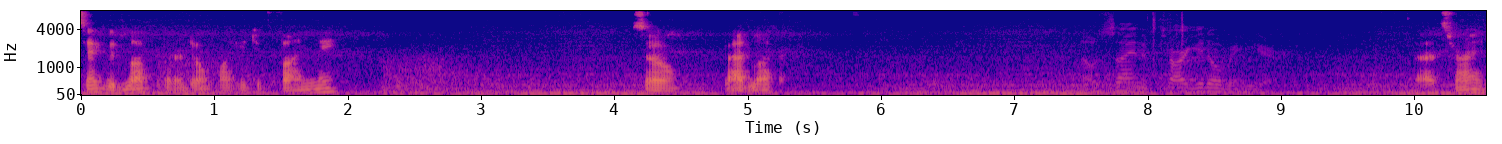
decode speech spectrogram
Say good luck, but I don't want you to find me. So, bad luck. No sign of target over here. That's right.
